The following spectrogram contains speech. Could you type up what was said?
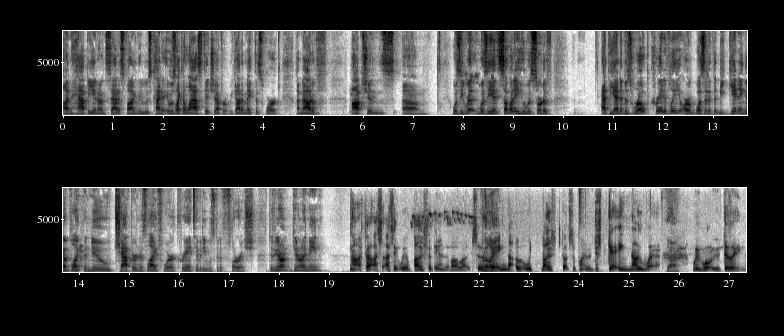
unhappy and unsatisfying it was kind of it was like a last ditch effort. We got to make this work. I'm out of options. Um, was he re- was he somebody who was sort of at the end of his rope creatively, or was it at the beginning of like the new chapter in his life where creativity was going to flourish? Did you know? Do you know what I mean? No, I felt. I, I, think we were both at the end of our ropes. We really? Getting, we both got to the point of just getting nowhere yeah. with what we were doing.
